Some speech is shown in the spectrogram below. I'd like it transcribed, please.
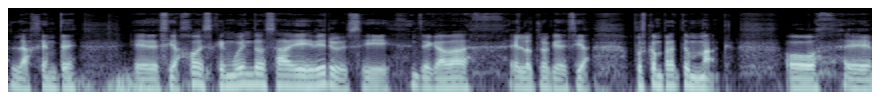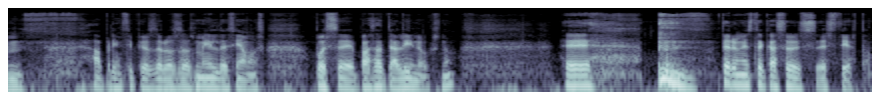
la gente eh, decía, jo, es que en Windows hay virus y llegaba el otro que decía, pues cómprate un Mac. O em, a principios de los 2000 decíamos, pues eh, pásate a Linux, ¿no? pero en este caso es, cierto.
